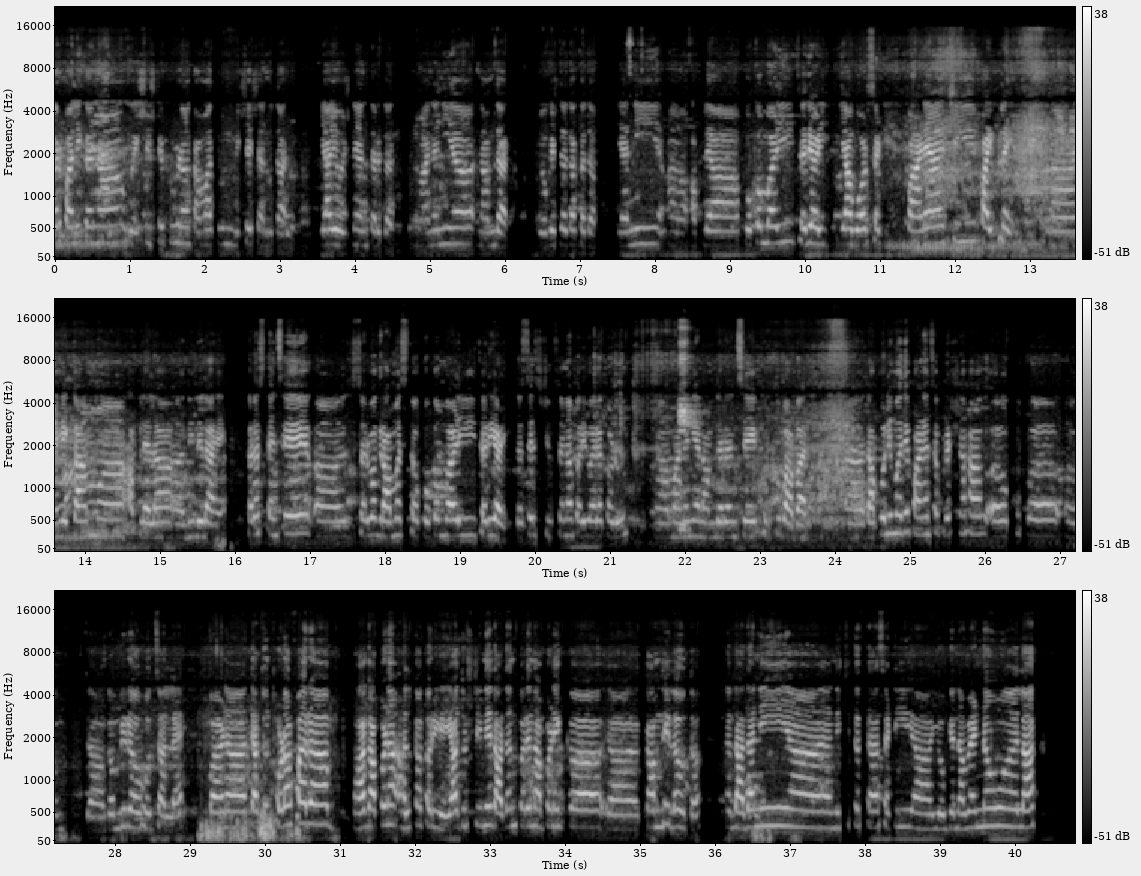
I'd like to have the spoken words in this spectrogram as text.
नगरपालिकांना वैशिष्ट्यपूर्ण कामातून विशेष अनुदान या योजनेअंतर्गत माननीय नामदार योगेशदादा कदम यांनी आपल्या कोकंबाळी झरियाळी या वॉर्डसाठी पाण्याची पाईपलाईन हे काम आपल्याला दिलेलं आहे. खरंच त्यांचे सर्व ग्रामस्थ कोकंबाळी झरियाळी तसेच शिवसेना परिवाराकडून माननीय नामदारांचे खूप खूप आभार. दापोलीमध्ये पाण्याचा प्रश्न हा खूप गंभीर होत चालला आहे पण त्यातून थोडाफार भाग आपण हलका करूया. या दृष्टीने दादांपर्यंत आपण एक काम नेलं होतं. तर दादांनी निश्चितच त्यासाठी योग्य नव्याण्णव लाख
